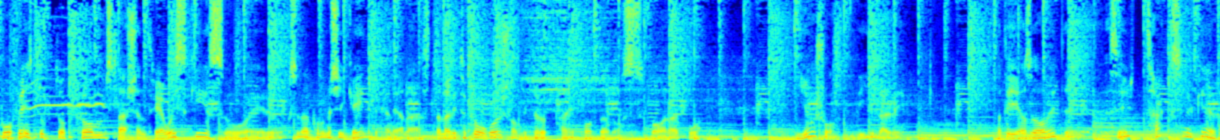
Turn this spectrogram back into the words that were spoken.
På facebook.com n3whisky så är du också välkommen att kika in. Du kan gärna ställa lite frågor som vi tar upp här i podden och svarar på. Gör så, det gillar vi. Mattias och David säger tack så mycket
